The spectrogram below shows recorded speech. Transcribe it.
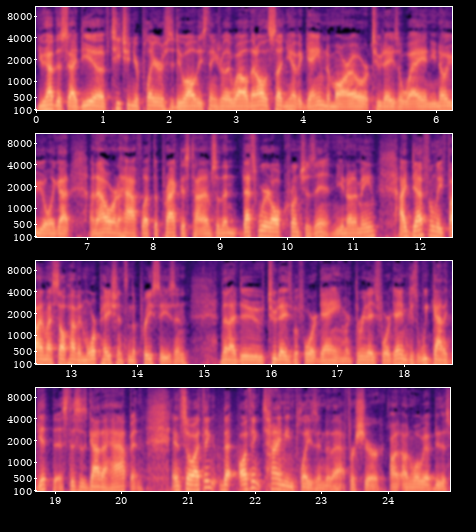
you have this idea of teaching your players to do all these things really well then all of a sudden you have a game tomorrow or two days away and you know you only got an hour and a half left of practice time so then that's where it all crunches in you know what i mean i definitely find myself having more patience in the preseason than I do two days before a game or three days before a game because we got to get this. This has got to happen. And so I think that I think timing plays into that for sure on, on what we have to do this.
